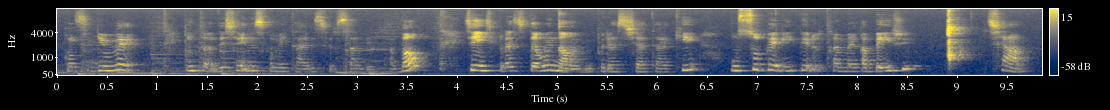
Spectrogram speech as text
Conseguiu ver? Então, deixa aí nos comentários pra saber, tá bom? Gente, gratidão enorme por assistir até aqui. Um super, hiper, ultra, mega beijo. Tchau!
